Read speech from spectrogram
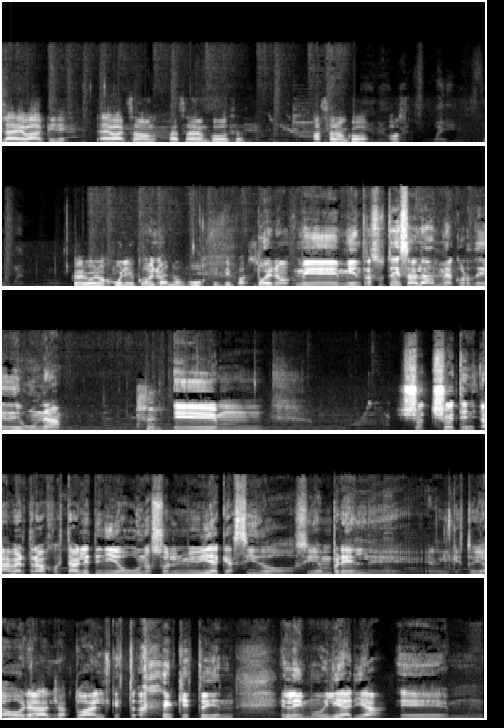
la debacle. La debacle. Pasaron, pasaron cosas. Pasaron cosas. Pero bueno, Julio, Bueno. contanos vos qué te pasó. Bueno, me- mientras ustedes hablaban me acordé de una... Em, yo, yo he tenido... A ver, trabajo estable he tenido uno solo en mi vida que ha sido siempre el de en el que estoy ahora, el actual, que, esto- que estoy en, en la inmobiliaria. em,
